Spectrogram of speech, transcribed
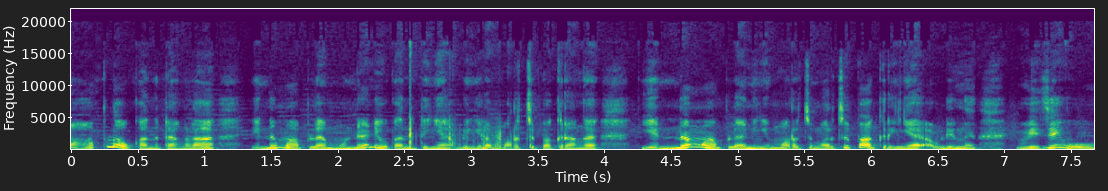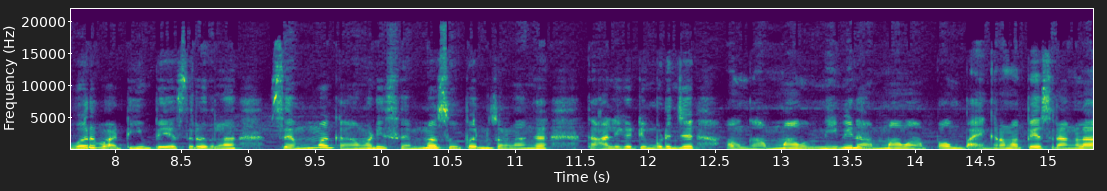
மாப்பிள்ளை உட்காந்துட்டாங்களா? என்ன மாப்பிள்ளை? முன்னாடி உட்காந்துட்டீங்க அப்படிங்கிற முறைச்சி பார்க்குறாங்க என்ன மாப்பிள்ளை? நீங்கள் முறைச்சி முறைச்சி பார்க்குறீங்க அப்படின்னு விஜய் ஒவ்வொரு வாட்டியும் பேசுகிறதுலாம் செம்ம காமெடி செம்ம சூப்பர்னு சொன்னாங்க. தாலி கட்டி முடிஞ்சு அவங்க அம்மாவும் நிவின் அம்மாவும் அப்பாவும் பயங்கரமாக பேசுகிறாங்களா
